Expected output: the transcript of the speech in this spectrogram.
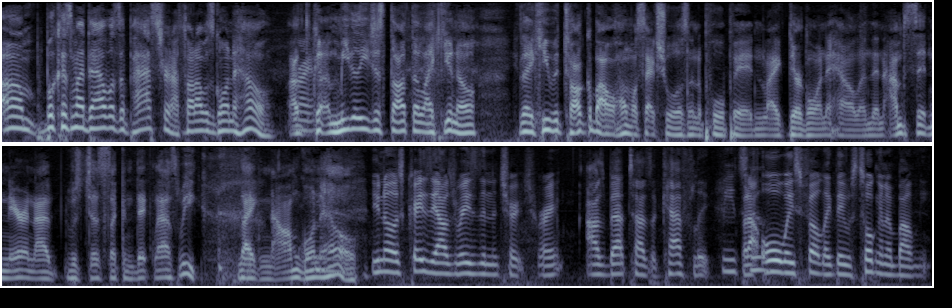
Um, because my dad was a pastor, and I thought I was going to hell. I Right. c- immediately just thought that, like you know, like he would talk about homosexuals in the pulpit and like they're going to hell, and then I'm sitting there and I was just sucking dick last week. Like now I'm going to hell. You know, it's crazy. I was raised in the church, right? I was baptized a Catholic, Me but I always felt like they was talking about me.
